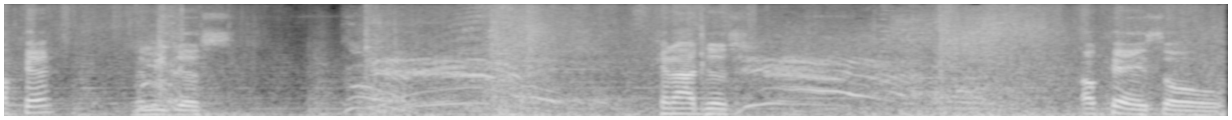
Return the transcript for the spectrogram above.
Okay, let me just. Can I just? Okay, so.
